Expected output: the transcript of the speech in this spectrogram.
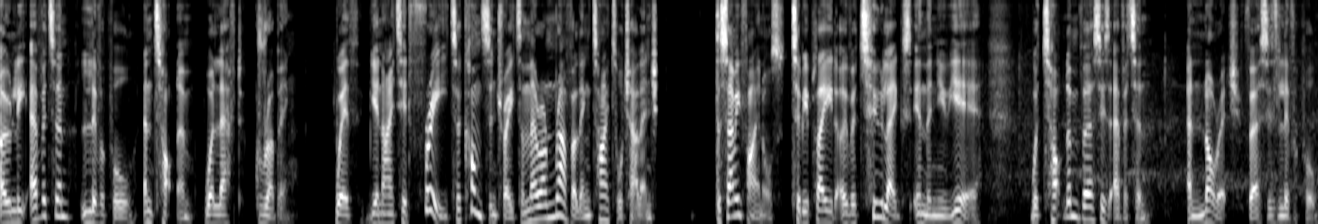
only Everton, Liverpool, and Tottenham were left grubbing, with United free to concentrate on their unravelling title challenge. The semi finals, to be played over two legs in the new year, were Tottenham versus Everton and Norwich versus Liverpool.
